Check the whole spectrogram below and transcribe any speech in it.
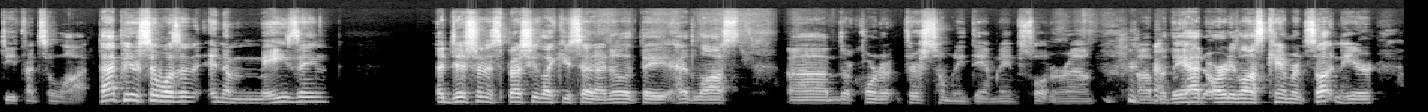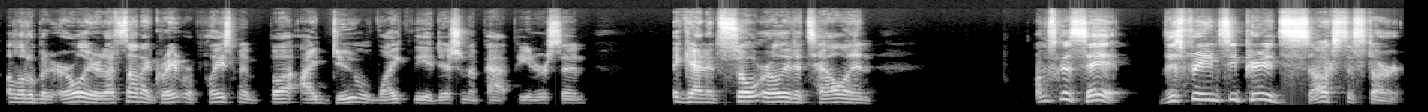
defense a lot. Pat Peterson wasn't an amazing addition, especially like you said. I know that they had lost um, their corner. There's so many damn names floating around, uh, but they had already lost Cameron Sutton here a little bit earlier. That's not a great replacement, but I do like the addition of Pat Peterson. Again, it's so early to tell, and I'm just gonna say it. This free agency period sucks to start.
